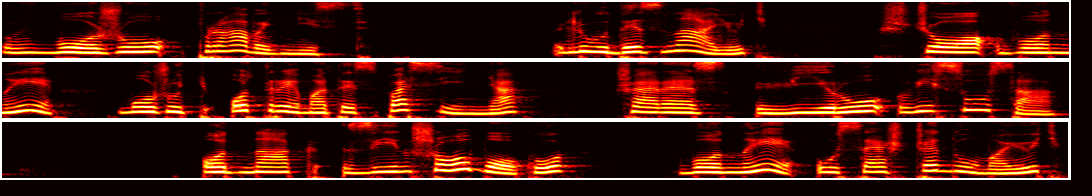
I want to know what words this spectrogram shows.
в Божу праведність. Люди знають, що вони можуть отримати спасіння через віру в Ісуса. Однак, з іншого боку, вони усе ще думають,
